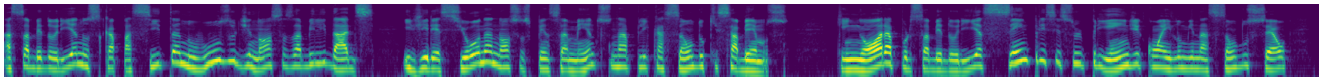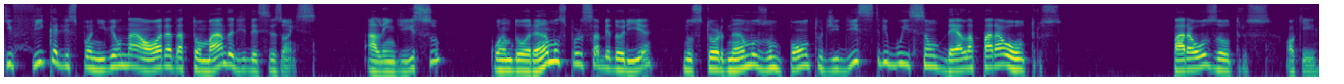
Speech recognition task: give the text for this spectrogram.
a sabedoria nos capacita no uso de nossas habilidades e direciona nossos pensamentos na aplicação do que sabemos. Quem ora por sabedoria sempre se surpreende com a iluminação do céu que fica disponível na hora da tomada de decisões. Além disso, quando oramos por sabedoria, nos tornamos um ponto de distribuição dela para outros. Para os outros. Ok,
